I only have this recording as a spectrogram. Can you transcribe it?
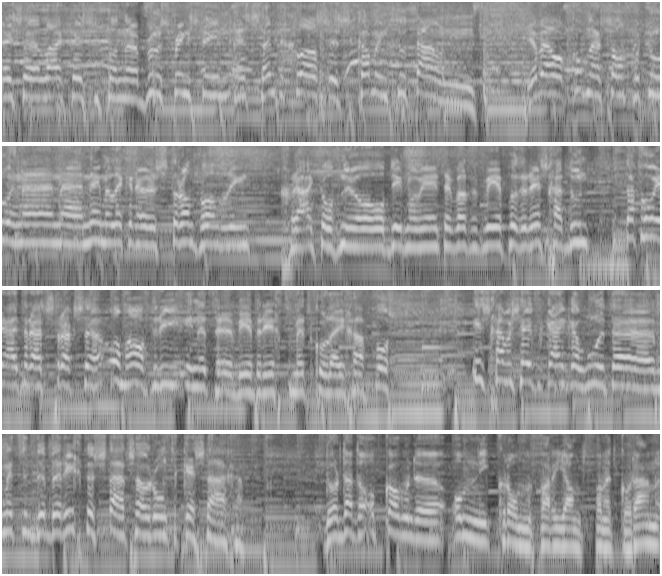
deze live versie van eh, Bruce Springsteen en Santa Claus is coming to town. Jawel, kom naar Zandvoort toe en eh, eh, neem een lekkere strandwandeling. Graadje of nul op dit moment en wat het weer voor de rest gaat doen... dat hoor je uiteraard straks om half drie in het weerbericht met collega Vos. Eerst gaan we eens even kijken hoe het met de berichten staat zo rond de kerstdagen. Doordat de opkomende Omicron-variant van het corona-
